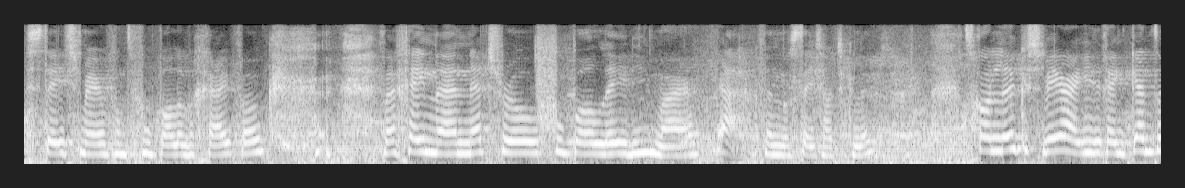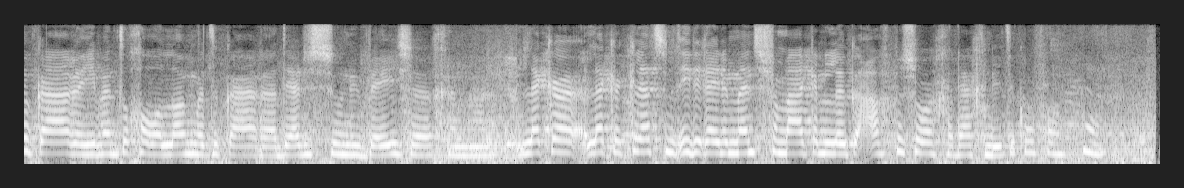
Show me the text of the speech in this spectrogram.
steeds meer van het voetballen begrijp ook. ik ben geen uh, natural voetbal lady, maar ja, ik vind het nog steeds hartstikke leuk. Het is gewoon een leuke sfeer. Iedereen kent elkaar en je bent toch al wel lang met elkaar, derde seizoen nu bezig. En, lekker, lekker kletsen met iedereen, de mensen vermaken en een leuke avond bezorgen. Daar geniet ik wel van. Ja.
